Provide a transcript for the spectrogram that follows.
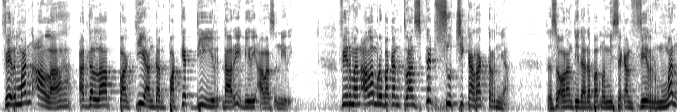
Firman Allah adalah bagian dan paket diri, dari diri Allah sendiri. Firman Allah merupakan transkrip suci karakternya. Seseorang tidak dapat memisahkan firman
